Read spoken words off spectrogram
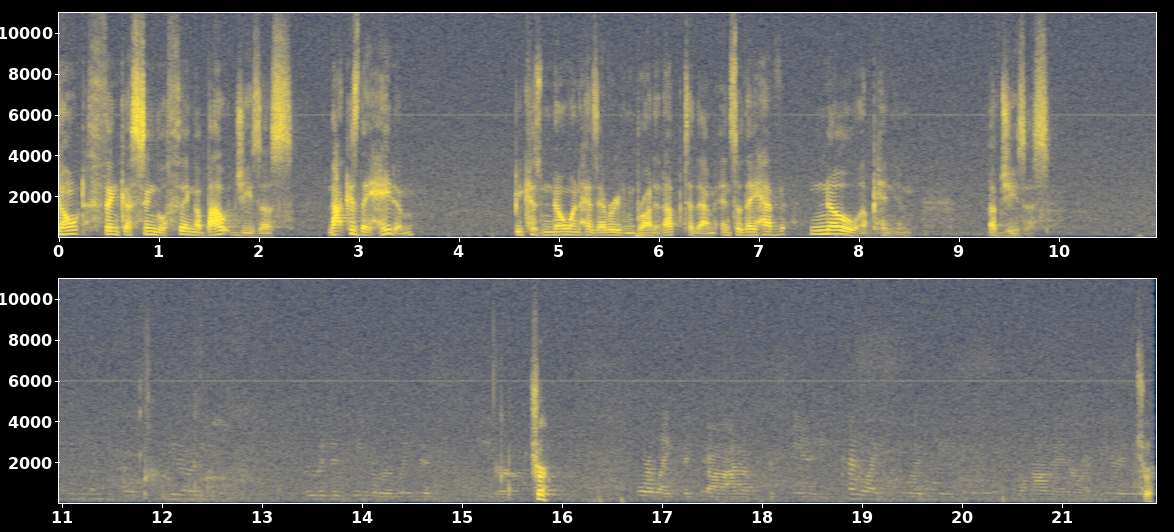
don't think a single thing about Jesus not because they hate him, because no one has ever even brought it up to them. And so they have no opinion of Jesus. Sure. Sure.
